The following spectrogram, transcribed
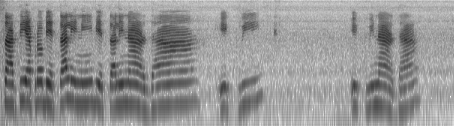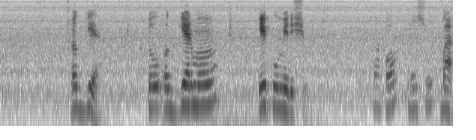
સાતી આપણો બેતાલીની બેતાલીના અડધા એકવી એકવીના અડધા અગિયાર. તો અગિયારમાં એક ઉમેરીશું. લઈશું બાર.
